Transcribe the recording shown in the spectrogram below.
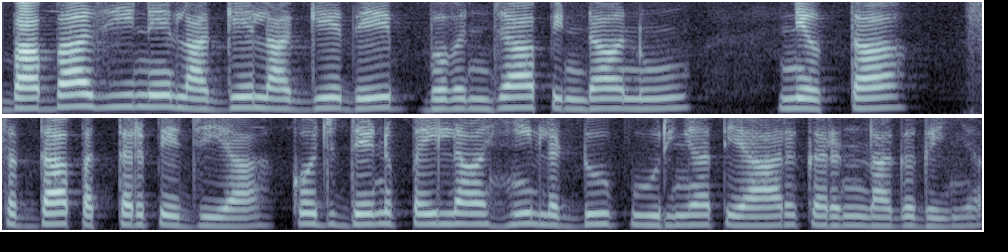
ਬਾਬਾ ਜੀ ਨੇ ਲਾਗੇ ਲਾਗੇ ਦੇ 52 ਪਿੰਡਾਂ ਨੂੰ ਨਿਉਤਾ ਸੱਦਾ ਪੱਤਰ ਭੇਜਿਆ। ਕੁਝ ਦਿਨ ਪਹਿਲਾਂ ਹੀ ਲੱਡੂ ਪੂਰੀਆਂ ਤਿਆਰ ਕਰਨ ਲੱਗ ਗਈਆਂ।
